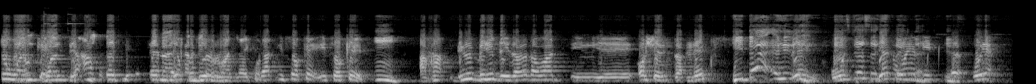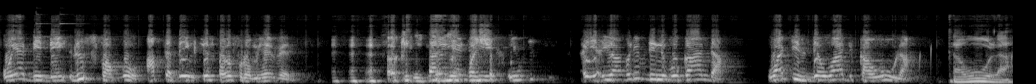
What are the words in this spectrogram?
do one, Okay, one the answer- then I your can be able question was to like that. It's okay. It's okay. Mm. Uh-huh. Do you believe there is another word in the oceans and lakes? He died. Then, It's just then where did that. uh, where where did the Lucifer go after being chased away from heaven? Okay, is that your question? you, you you have lived in Uganda. What is the word kaula? Kaula.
